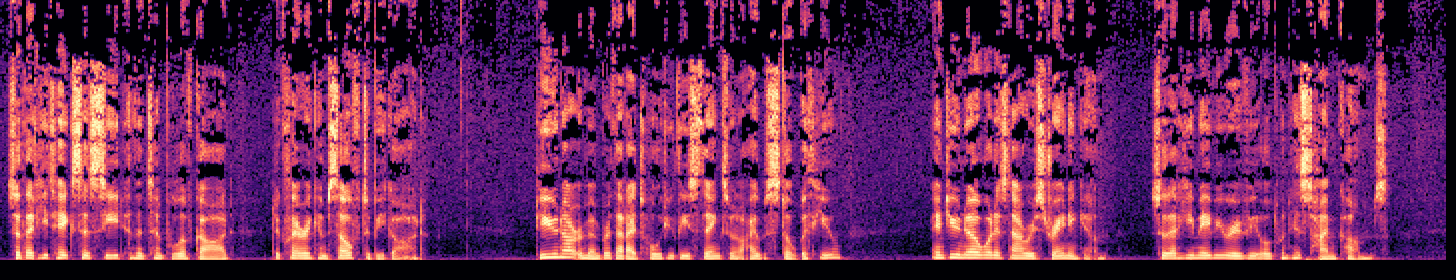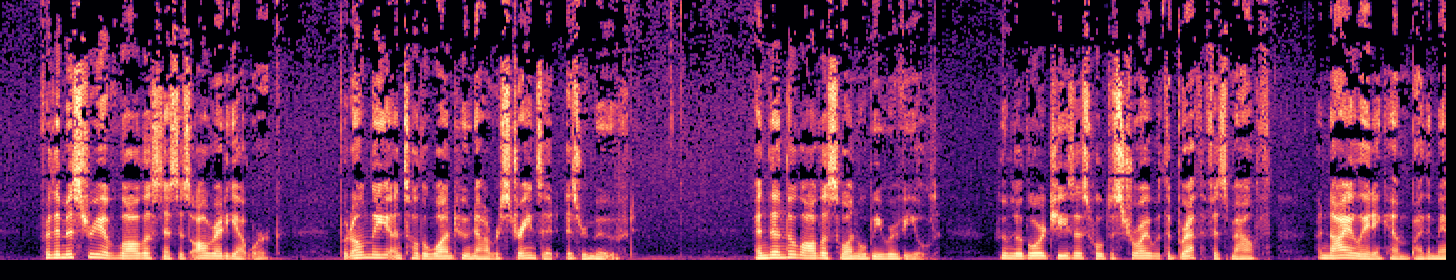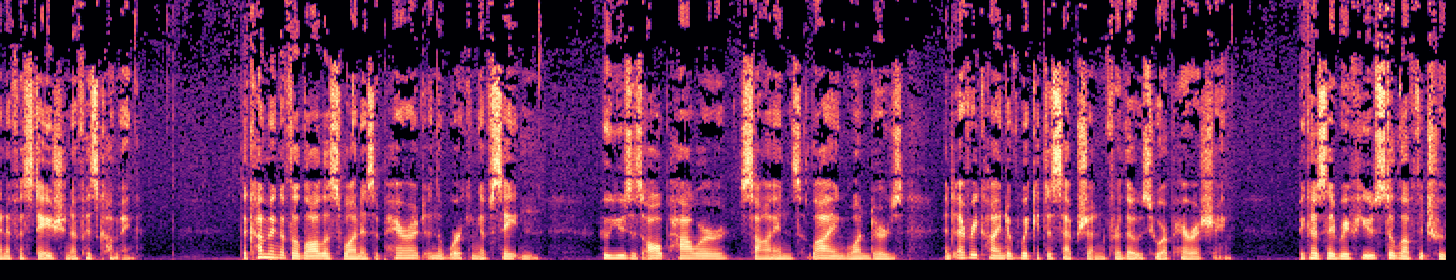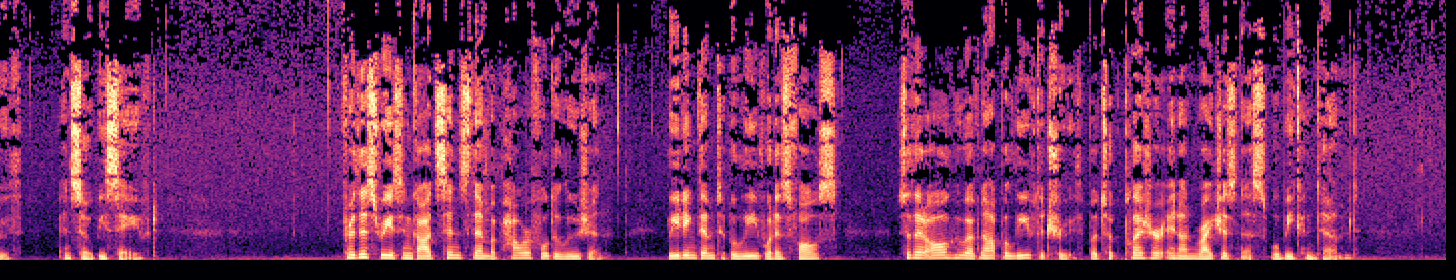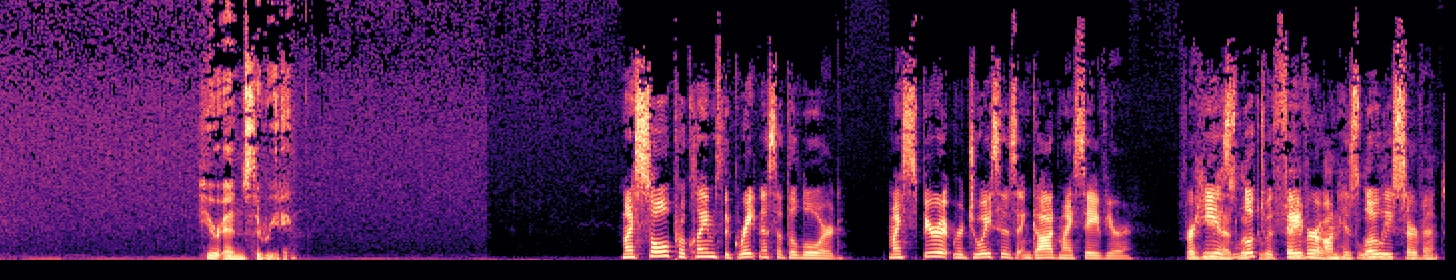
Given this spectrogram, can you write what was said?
so that he takes his seat in the temple of God, declaring himself to be God. Do you not remember that I told you these things when I was still with you? And you know what is now restraining him, so that he may be revealed when his time comes. For the mystery of lawlessness is already at work, but only until the one who now restrains it is removed. And then the lawless one will be revealed, whom the Lord Jesus will destroy with the breath of his mouth, annihilating him by the manifestation of his coming. The coming of the lawless one is apparent in the working of Satan, who uses all power, signs, lying wonders, and every kind of wicked deception for those who are perishing, because they refuse to love the truth and so be saved. For this reason, God sends them a powerful delusion, leading them to believe what is false, so that all who have not believed the truth but took pleasure in unrighteousness will be condemned. Here ends the reading. My soul proclaims the greatness of the Lord. My spirit rejoices in God my Saviour, for, he, he has looked with favor on his lowly servant.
